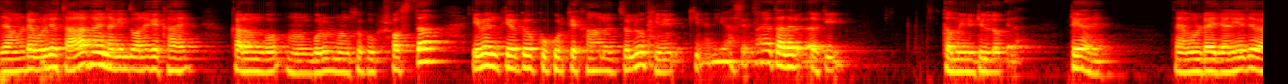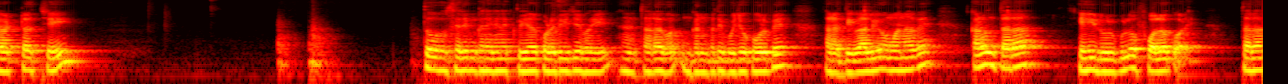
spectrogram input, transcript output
যেমনটা বলেছে, তারা খায় না, কিন্তু অনেকে খায়, কারণ গরুর মাংস খুব সস্তা। এবং কেউ কেউ কুকুরকে খাওয়ানোর জন্য কিনে কিনে নিয়ে আসে। মানে তাদের আর কি কমিউনিটির লোকেরা। ঠিক আছে? তো এমনটাই জানিয়েছে, ব্যাপারটা হচ্ছে এই তো সেলিম খান এখানে ক্লিয়ার করে দিয়েছে ভাই হ্যাঁ তারা গণপতি পুজো করবে, তারা দিওয়ালিও মানাবে, কারণ তারা এই রুলগুলো ফলো করে। তারা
